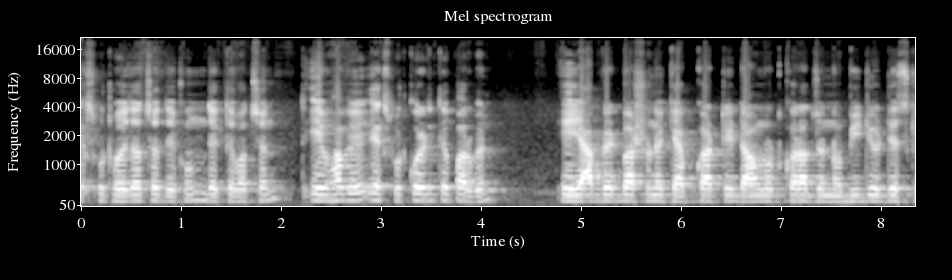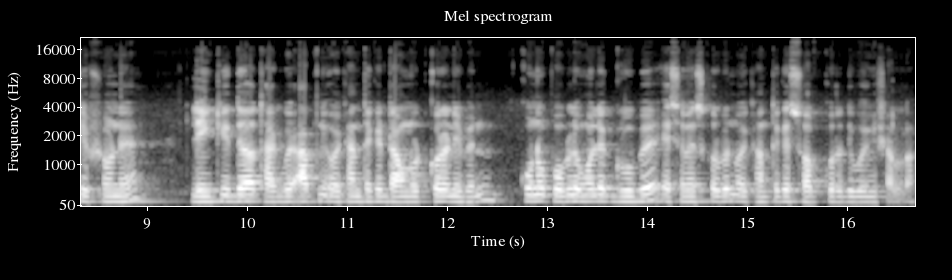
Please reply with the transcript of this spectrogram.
এক্সপোর্ট হয়ে যাচ্ছে। দেখুন, দেখতে পাচ্ছেন। এভাবে এক্সপোর্ট করে নিতে পারবেন। এই আপডেট ভার্সনে ক্যাপকার্টটি ডাউনলোড করার জন্য ভিডিও ডেসক্রিপশনে লিঙ্কটি দেওয়া থাকবে। আপনি ওইখান থেকে ডাউনলোড করে নেবেন। কোনো প্রবলেম হলে গ্রুপে এস করবেন। ওইখান থেকে সলভ করে দেবো ইনশাল্লাহ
